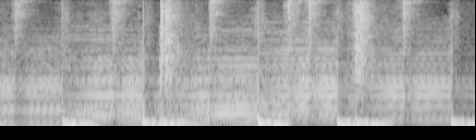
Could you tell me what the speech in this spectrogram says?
Thank you.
